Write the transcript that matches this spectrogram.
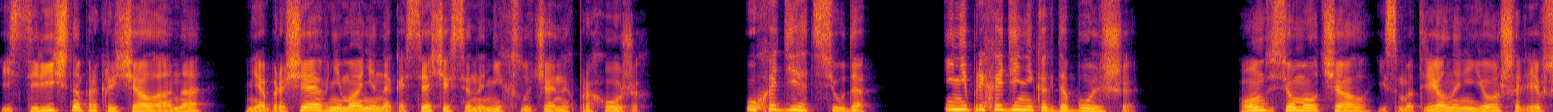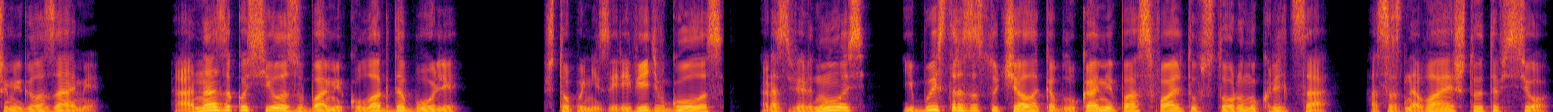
Истерично прокричала она, не обращая внимания на косящихся на них случайных прохожих. «Уходи отсюда! И не приходи никогда больше!» Он все молчал и смотрел на нее ошалевшими глазами. А Она закусила зубами кулак до боли. Чтобы не зареветь в голос, развернулась и быстро застучала каблуками по асфальту в сторону крыльца, осознавая, что это все,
